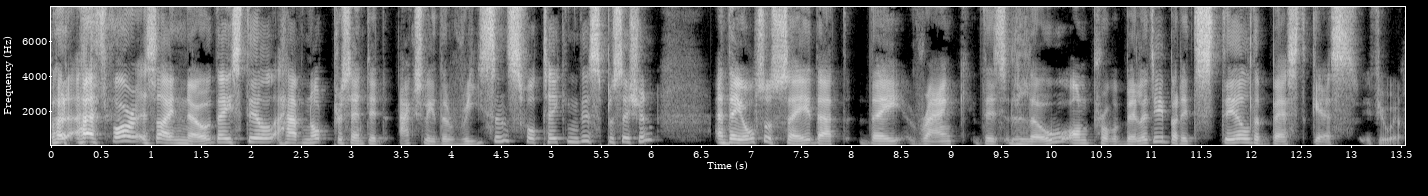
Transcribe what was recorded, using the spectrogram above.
but as far as I know, they still have not presented actually the reasons for taking this position. And they also say that they rank this low on probability, but it's still the best guess, if you will.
